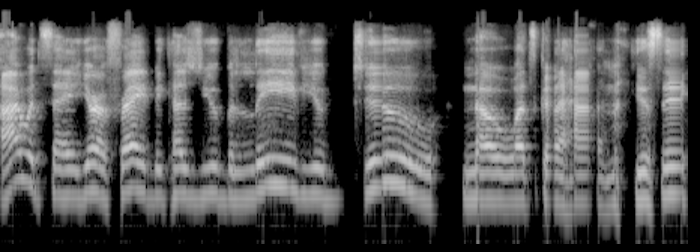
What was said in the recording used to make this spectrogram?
I would say you're afraid because you believe you do know what's going to happen. You see,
